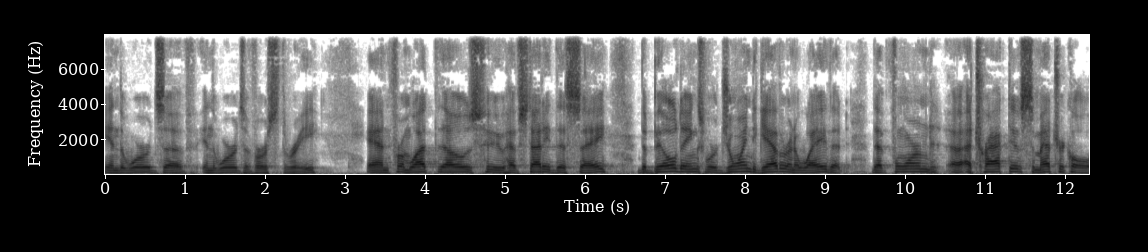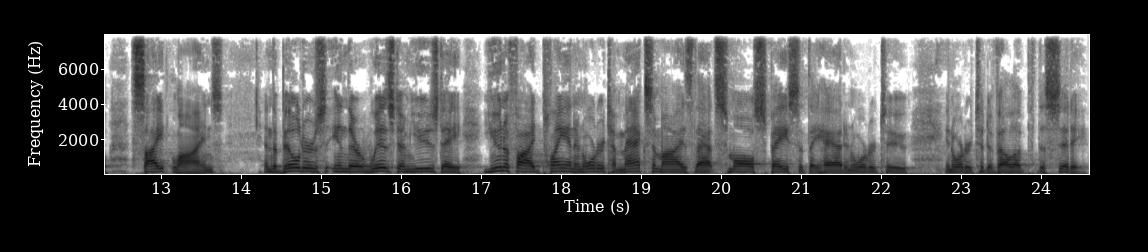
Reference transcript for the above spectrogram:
in the words of, in the words of verse 3. And from what those who have studied this say, the buildings were joined together in a way that, that formed uh, attractive, symmetrical sight lines. And the builders, in their wisdom, used a unified plan in order to maximize that small space that they had in order to, in order to develop the city.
